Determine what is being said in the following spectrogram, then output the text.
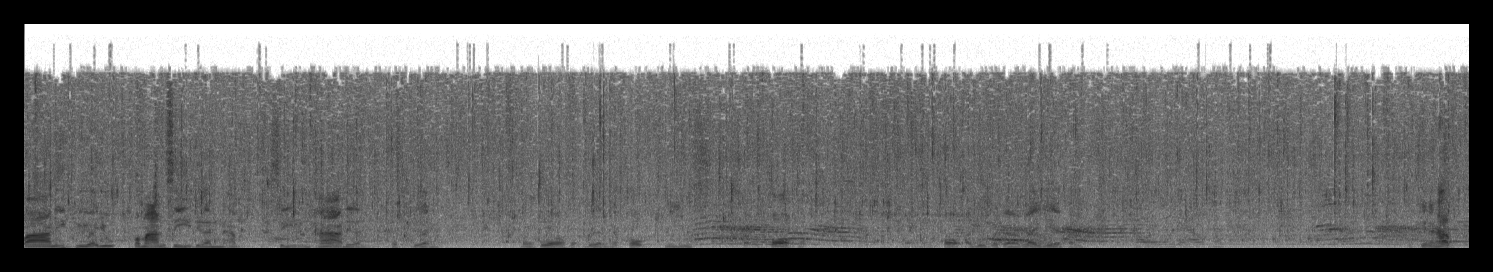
ปลานี่คืออายุประมาณสี่เดือนนะครับสี่ถึงห้าเดือนหกเดือน บางตัวหกเดือนครับเขามีอยู่สองคอกครับสองคอกอายุก็จะไล่เรียกกัน โอเคนะครับ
